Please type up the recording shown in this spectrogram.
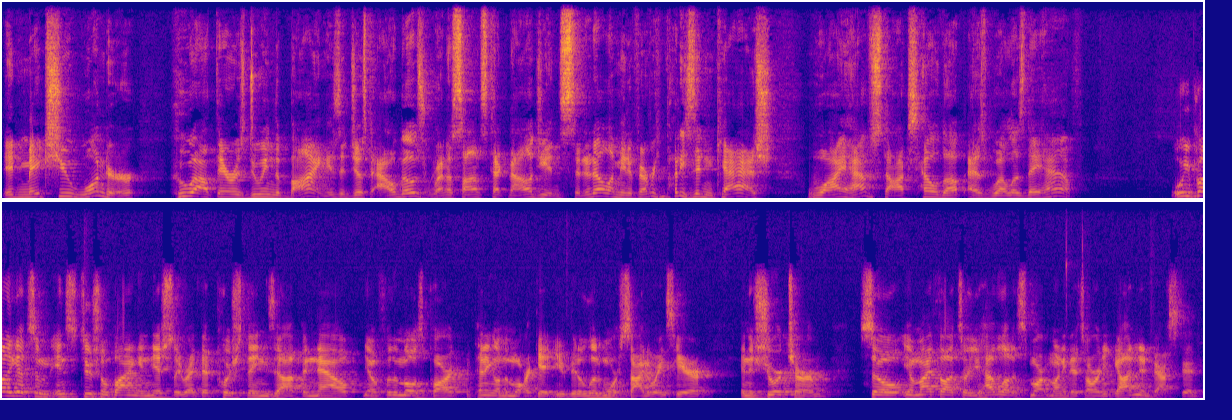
It makes you wonder who out there is doing the buying? Is it just algos, Renaissance Technology, and Citadel? I mean, if everybody's in cash, why have stocks held up as well as they have? Well, you probably got some institutional buying initially, right, that pushed things up. And now, you know, for the most part, depending on the market, you've been a little more sideways here in the short term. So, you know, my thoughts are you have a lot of smart money that's already gotten invested.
